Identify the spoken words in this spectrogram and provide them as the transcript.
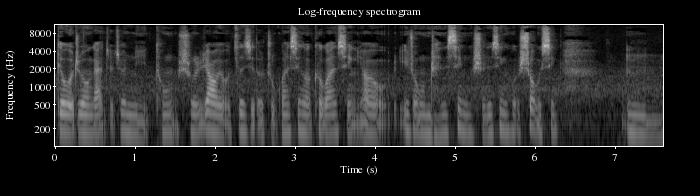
给我这种感觉，就你同时要有自己的主观性和客观性，要有一种人性、神性和兽性，嗯，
